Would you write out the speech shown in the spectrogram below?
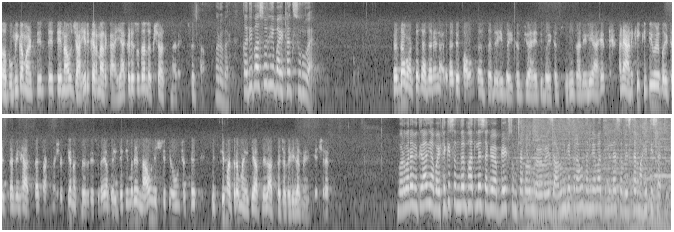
भूमिका मांडतील ते ते नाव जाहीर करणार काय? याकडे सुद्धा लक्ष असणार आहे. बरोबर. कधीपासून ही बैठक सुरू आहे? श्रद्धा मात्र साधारण अर्धा ते पाऊण तास झालं ही बैठक जी आहे ती बैठक सुरू झालेली आहे. आणि आणखी किती वेळ बैठक चालेल हे आता सांगणं शक्य नसलं तरी सुद्धा या बैठकीमध्ये नाव निश्चित होऊ शकते इतकी मात्र माहिती आपल्याला आत्ताच्या घडीला मिळते. श्रद्धा. बरोबर आहे विक्रांत या बैठकी संदर्भातले सगळे अपडेट्स तुमच्याकडून वेळोवेळी जाणून घेत राहू. धन्यवाद दिलेल्या सविस्तर माहितीसाठी.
